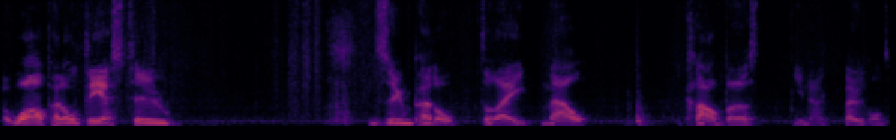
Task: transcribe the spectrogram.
a wah pedal, DS2, Zoom pedal, delay, Mel, Cloudburst. You know those ones.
